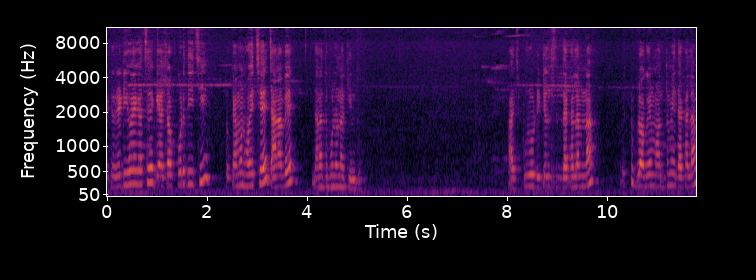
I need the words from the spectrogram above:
এটা রেডি হয়ে গেছে, গ্যাস অফ করে দিয়েছি, তো কেমন হয়েছে জানাবে? জানাতে ভুলো না কিন্তু। আজ পুরো ডিটেলস দেখালাম না একটু ব্লগের মাধ্যমে দেখালাম।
